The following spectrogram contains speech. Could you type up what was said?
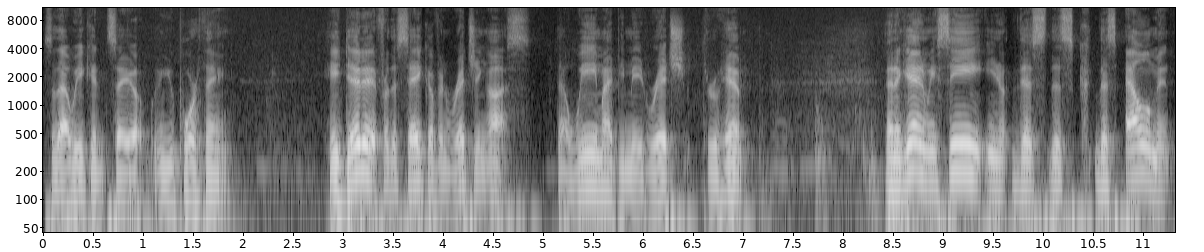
so that we could say, oh, "You poor thing." He did it for the sake of enriching us, that we might be made rich through him. And again, we see you know, this, this, this element,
